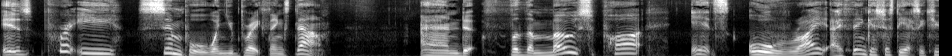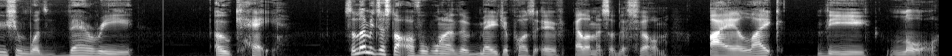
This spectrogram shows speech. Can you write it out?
is pretty simple when you break things down. And for the most part, it's all right. I think it's just the execution was very okay. So let me just start off with one of the major positive elements of this film. I like the lore.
